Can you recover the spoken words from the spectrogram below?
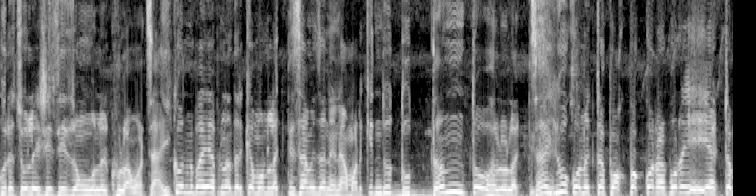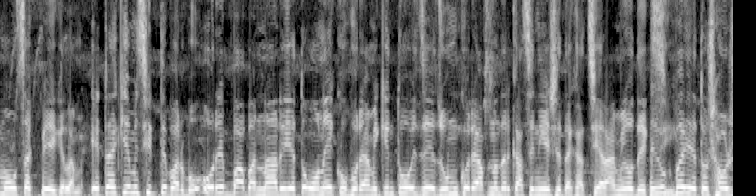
ঘুরে চলে এসেছি এই জঙ্গলের খোলা মাঠ চাইকন ভাই আপনাদের কেমন লাগতেছে আমি জানি না। আমার কিন্তু দুর্দান্ত ভালো লাগছে যাই হোক অনেকটা পক পক করার পরে এই একটা মৌচাক পেয়ে গেলাম। এটা কি আমি ছিটতে পারব? ওরে বাবা না রে এত অনেক উপরে। আমি কিন্তু ওই যে জুম করে আপনাদের কাছে নিয়ে এসে দেখাচ্ছি আর আমিও দেখছি। ভাই এত সাহস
